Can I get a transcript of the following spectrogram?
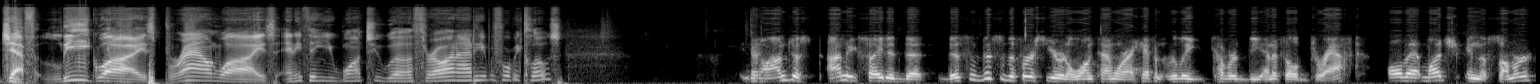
Jeff, league-wise, Brown-wise, anything you want to uh, throw on out here before we close? Know, I'm just I'm excited that this is this is the first year in a long time where I haven't really covered the NFL draft all that much in the summer.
